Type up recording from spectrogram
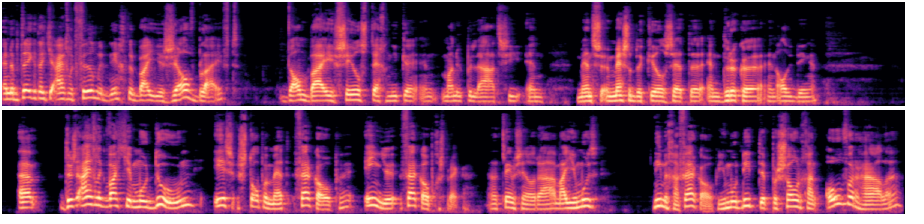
En dat betekent dat je eigenlijk veel meer dichter bij jezelf blijft dan bij sales technieken en manipulatie en mensen een mes op de keel zetten en drukken en al die dingen. Uh, dus eigenlijk wat je moet doen is stoppen met verkopen in je verkoopgesprekken. En dat klinkt heel raar, maar je moet niet meer gaan verkopen. Je moet niet de persoon gaan overhalen.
